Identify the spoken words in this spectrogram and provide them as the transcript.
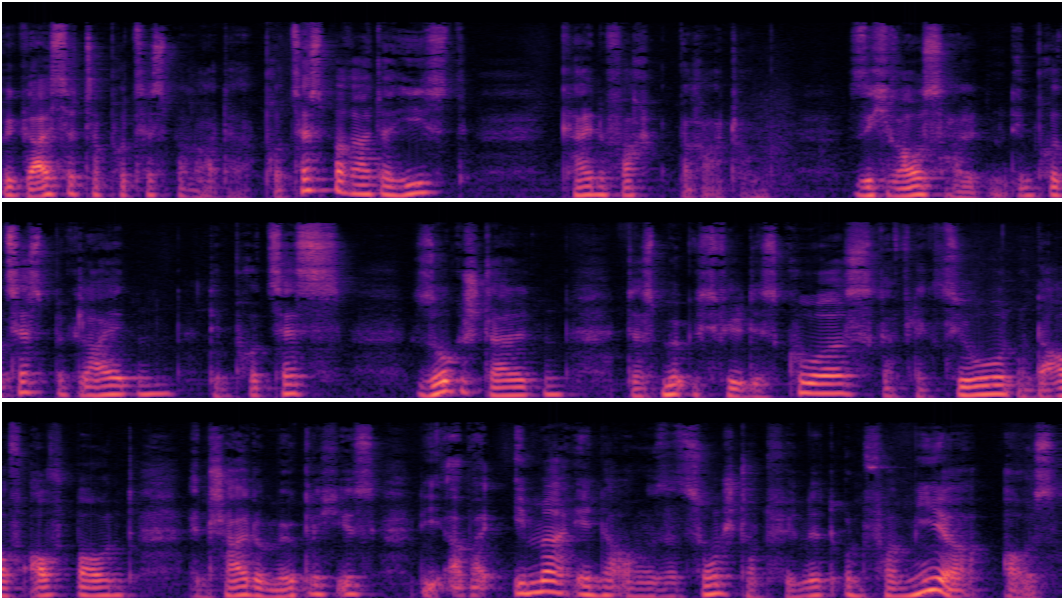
begeisterter Prozessberater. Prozessberater hieß keine Fachberatung. Sich raushalten, den Prozess begleiten, den Prozess so gestalten, dass möglichst viel Diskurs, Reflexion und darauf aufbauend Entscheidung möglich ist, die aber immer in der Organisation stattfindet. Und von mir aus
